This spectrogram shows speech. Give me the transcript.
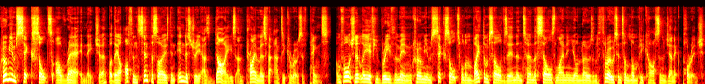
Chromium 6 salts are rare in nature, but they are often synthesized in industry as dyes and primers for anti-corrosive paints. Unfortunately, if you breathe them in, chromium 6 salts will invite themselves in and turn the cells lining your nose and throat into lumpy carcinogenic porridge.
